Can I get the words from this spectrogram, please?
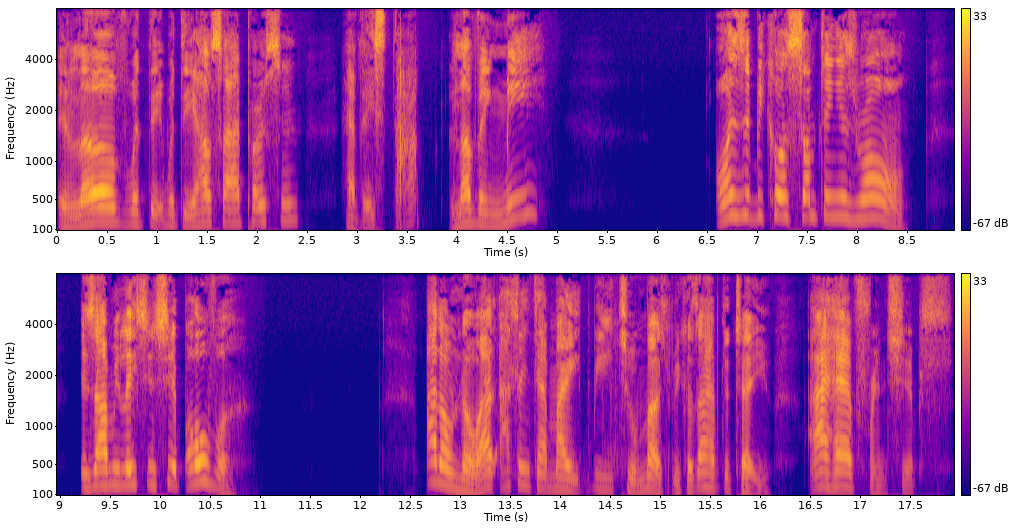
in love with the with the outside person? Have they stopped loving me? Or is it because something is wrong? Is our relationship over? I don't know. I, I think that might be too much because I have to tell you, I have friendships,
